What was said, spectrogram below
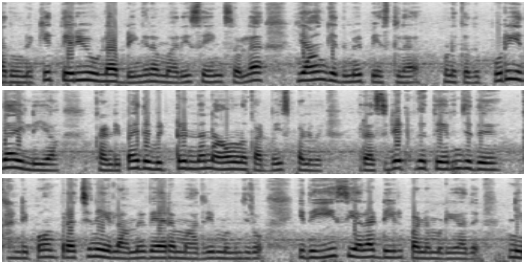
அது உனக்கே தெரியும்ல அப்படிங்கிற மாதிரி சேங் சொல்ல யாங் எதுவுமே பேசல. உனக்கு அது புரியுதா இல்லையா? கண்டிப்பாக இதை விட்டுருந்தா நான் உனக்கு அட்வைஸ் பண்ணுவேன். பிரசிடென்ட்க்கு தெரிஞ்சது கண்டிப்பாக உன் பிரச்சனை எல்லாமே வேறு மாதிரி முடிஞ்சிடும் இதை ஈஸியாலாம் டீல் பண்ண முடியாது. நீ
